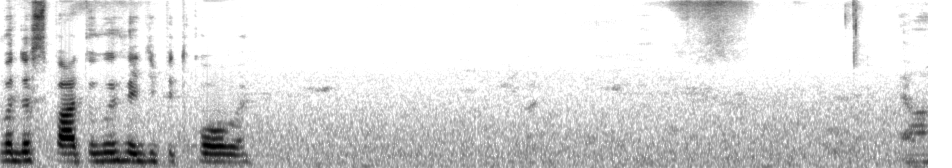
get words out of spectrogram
водоспад у вигляді підкови. Так,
